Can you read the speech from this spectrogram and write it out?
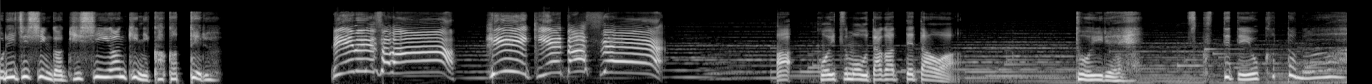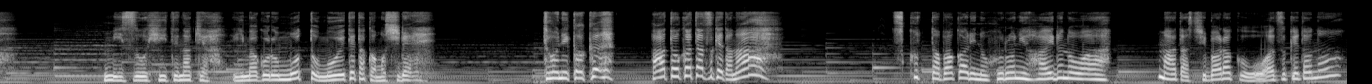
俺自身が疑心暗鬼にかかってる。リムル様火消えたっすあ、こいつも疑ってたわ。トイレ、作っててよかったな水を引いてなきゃ今頃もっと燃えてたかもしれん。とにかく、後片付けだな。作ったばかりの風呂に入るのは、まだしばらくお預けだな。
